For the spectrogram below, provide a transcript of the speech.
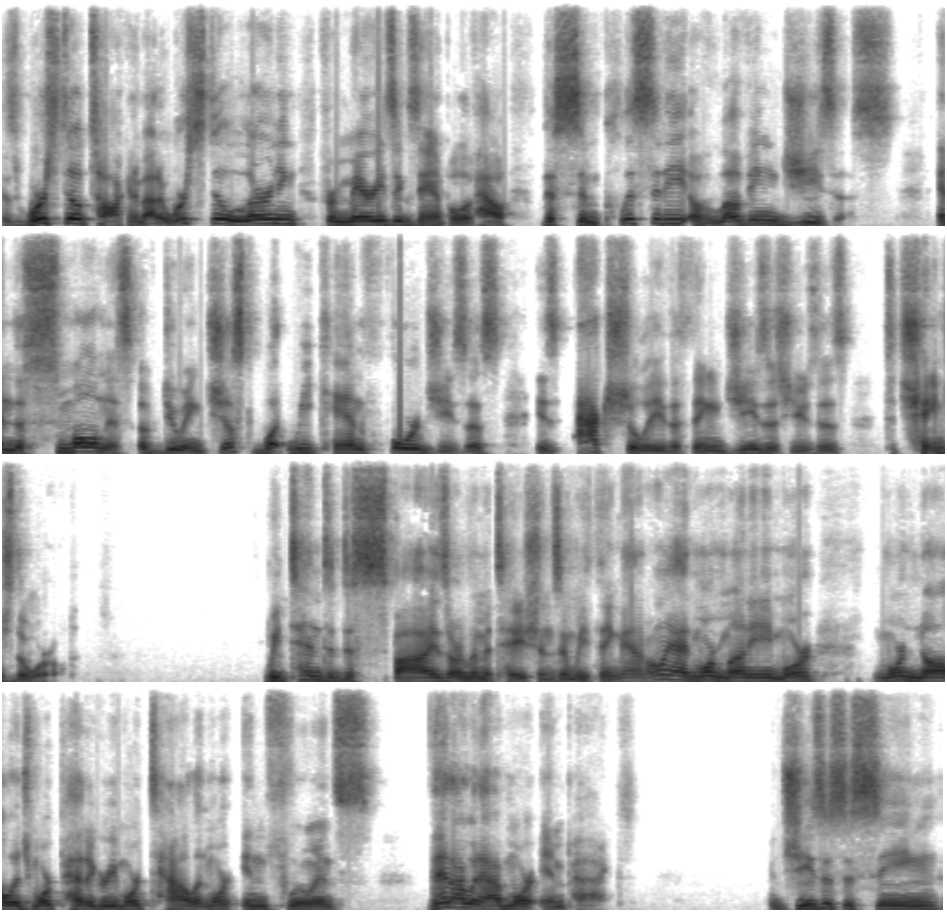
because we're still talking about it. We're still learning from Mary's example of how the simplicity of loving Jesus and the smallness of doing just what we can for Jesus is actually the thing Jesus uses to change the world. We tend to despise our limitations and we think, man, if only I had more money, more, more knowledge, more pedigree, more talent, more influence, then I would have more impact. And Jesus is seeing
